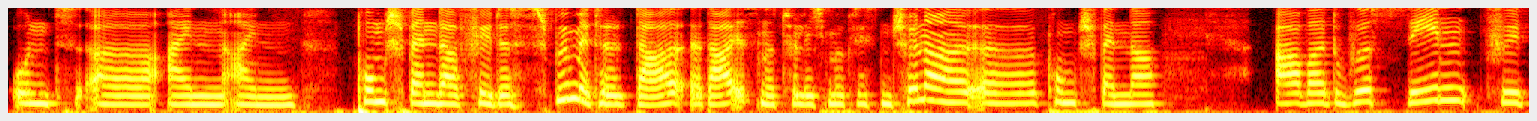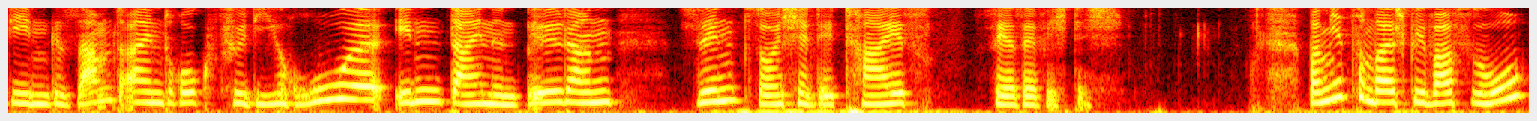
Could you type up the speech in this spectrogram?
und äh, ein, ein Pumpspender für das Spülmittel da, da ist natürlich möglichst ein schöner äh, Pumpspender aber du wirst sehen, für den Gesamteindruck, für die Ruhe in deinen Bildern sind solche Details sehr, sehr wichtig. Bei mir zum Beispiel war es so,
